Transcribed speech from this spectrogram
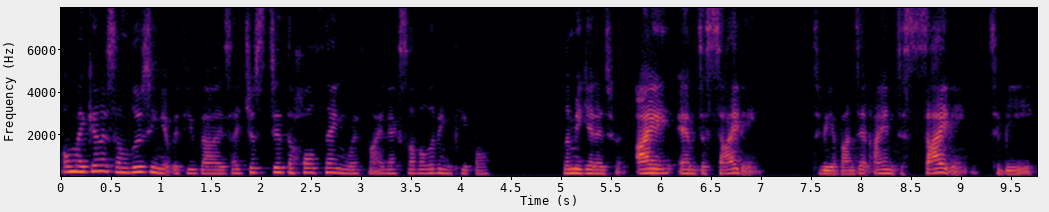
Oh my goodness, I'm losing it with you guys. I just did the whole thing with my next level living people. Let me get into it. I am deciding to be abundant. I am deciding to be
